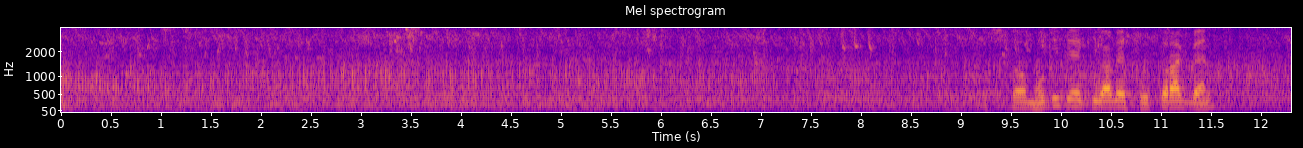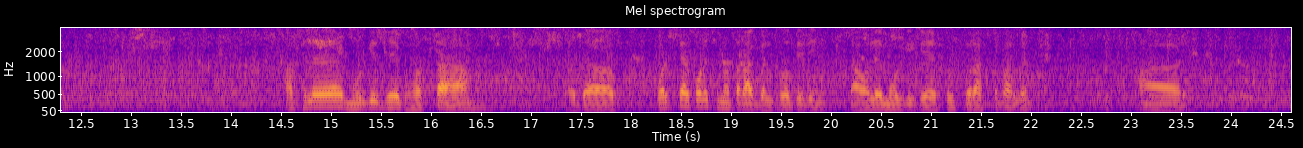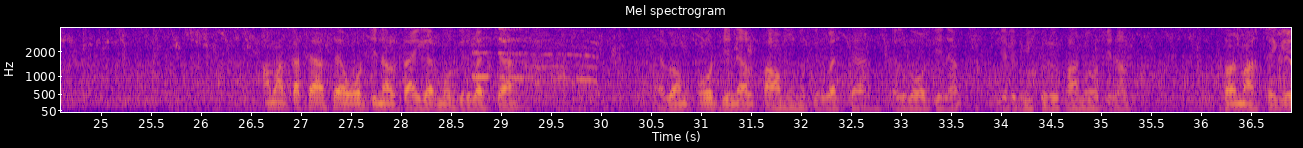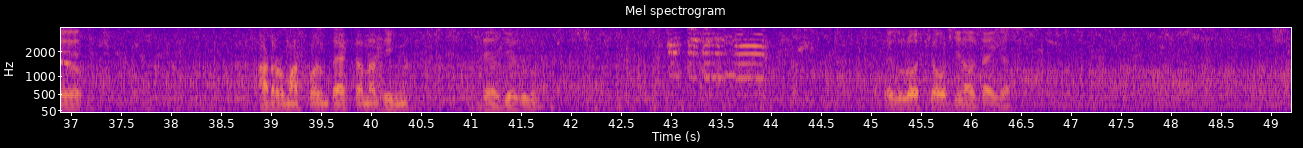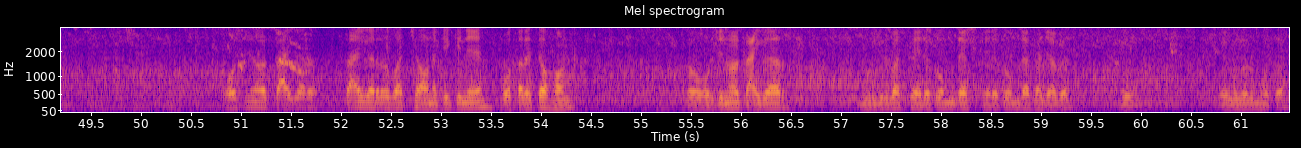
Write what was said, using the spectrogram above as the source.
তো মুরগিকে কীভাবে সুস্থ রাখবেন? আসলে মুরগির যে ঘরটা, এটা পরিষ্কার পরিচ্ছন্নতা রাখবেন প্রতিদিন, তাহলে মুরগিকে সুস্থ রাখতে পারবেন। আর আমার কাছে আছে অরিজিনাল টাইগার মুরগির বাচ্চা এবং অরিজিনাল ফার্মি মুরগির বাচ্চা। এগুলো অরিজিনাল যেটা মিশরি ফার্মি অরিজিনাল ছয় মাস থেকে আঠারো মাস পর্যন্ত একটানা ডিম দেয় যেগুলো এগুলো। হচ্ছে অরিজিনাল টাইগার অরিজিনাল টাইগার টাইগারের বাচ্চা অনেকে কিনে, প্রতারিত হন। তো অরিজিনাল টাইগার মুরগির বাচ্চা এরকম দেখ, এরকম দেখা যাবে। এই, এগুলোর মতো।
